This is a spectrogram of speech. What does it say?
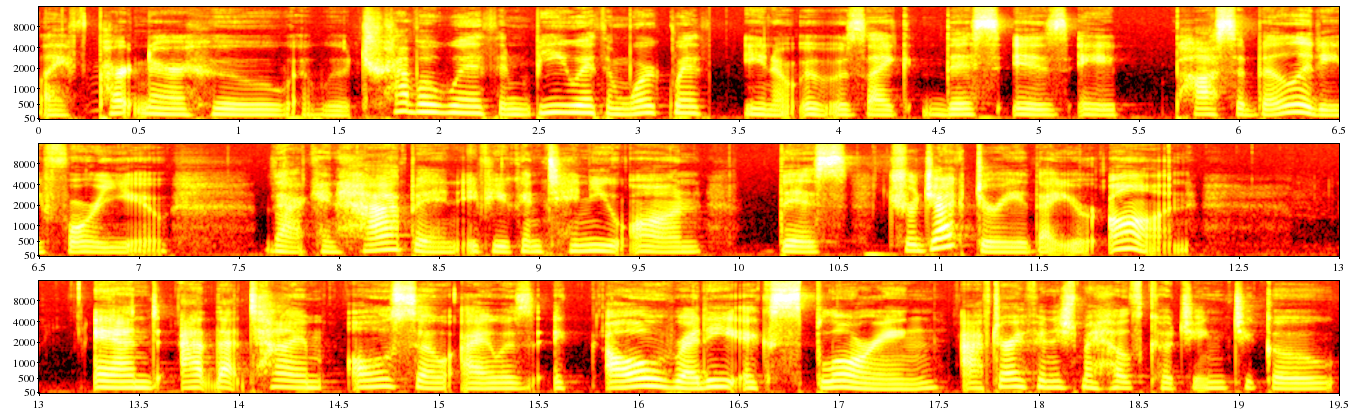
life partner, who we would travel with and be with and work with. You know, it was like, this is a possibility for you that can happen if you continue on this trajectory that you're on. And at that time, also, I was already exploring, after I finished my health coaching, to go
